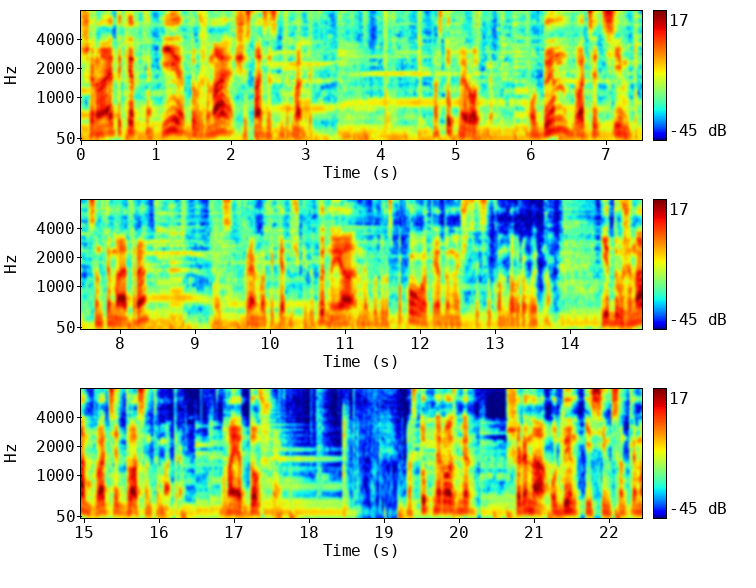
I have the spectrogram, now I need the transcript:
Ширина етикетки і довжина 16 см. Наступний розмір 1,27 см. Ось окремо етикеточки тут видно. Я не буду розпаковувати, я думаю, що це цілком добре видно. І довжина 22 см. Вона є довшою. Наступний розмір ширина 1,7 см,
